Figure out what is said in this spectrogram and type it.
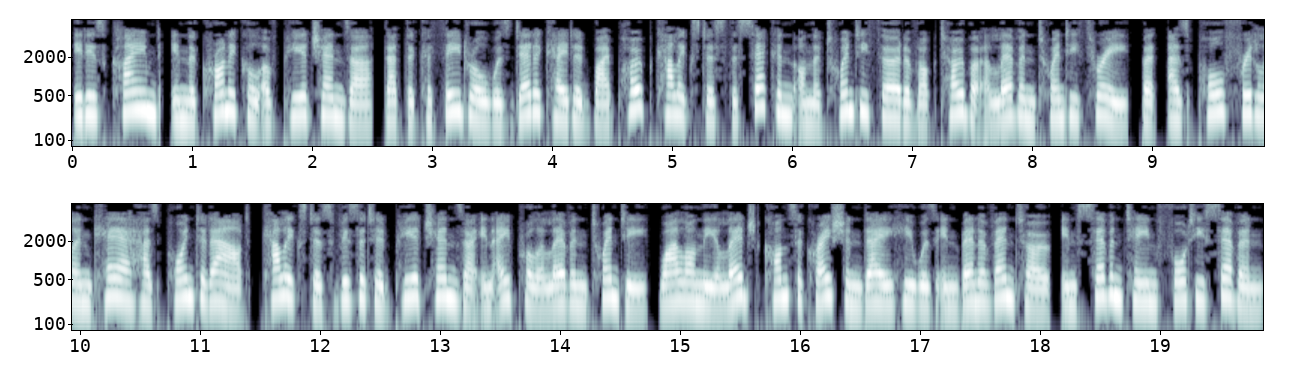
It is claimed, in the Chronicle of Piacenza, that the cathedral was dedicated by Pope Calixtus II on 23 October 1123, but, as Paul Fridolin Kehr has pointed out, Calixtus visited Piacenza in April 1120, while on the alleged consecration day he was in Benevento. In 1747,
